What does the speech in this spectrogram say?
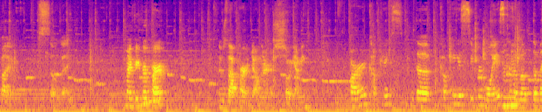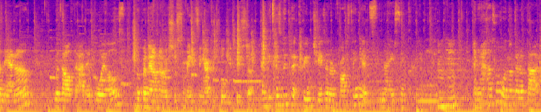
but so good. My favorite part is that part down there. It's so yummy. Our cupcakes, the cupcake is super moist because Mhm. of the banana. without the added oils. The banana is just amazing. I could totally taste it. And because we put cream cheese in our frosting, it's nice and creamy. Mm-hmm. And it has a little bit of that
